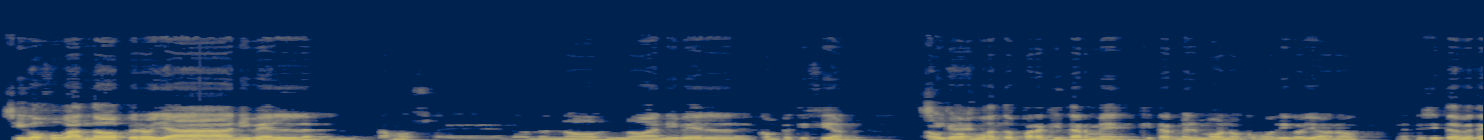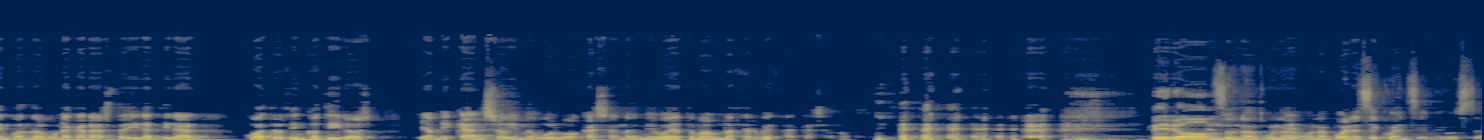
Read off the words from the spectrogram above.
Sigo jugando, pero ya a nivel, vamos, eh, no, no, no a nivel competición Sigo okay. jugando para quitarme, quitarme el mono, como digo yo, ¿no? Necesito de vez en cuando alguna canasta, ir a tirar cuatro o cinco tiros, ya me canso y me vuelvo a casa, ¿no? Y me voy a tomar una cerveza a casa, ¿no? Pero... Es una, una, una, buena secuencia, me gusta.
